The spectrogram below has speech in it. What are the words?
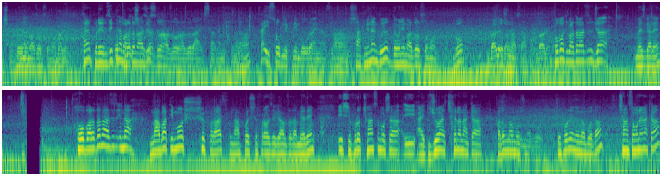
мешавад 2000 сомон бале. Хай приблизительно бародарон азиз? ду ҳазор ҳазор ҳайсад Аҳа. мехелда хай ҳисоб мекунем бо урай наздикатиш тахминан гӯё 2000 сомон бо бале шушон бале. ҳастанд. хуб бози бародарон азиз уҷа мезгарем. Хуб бародарон азиз ина навбати мо шифр аст нархҳои шифра ҳозир гап зада мерем и шифро чанд сум боша и айкҷоя чӣ хеле нака? Кадом намош шифро ленабода чанд сомоне нака?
